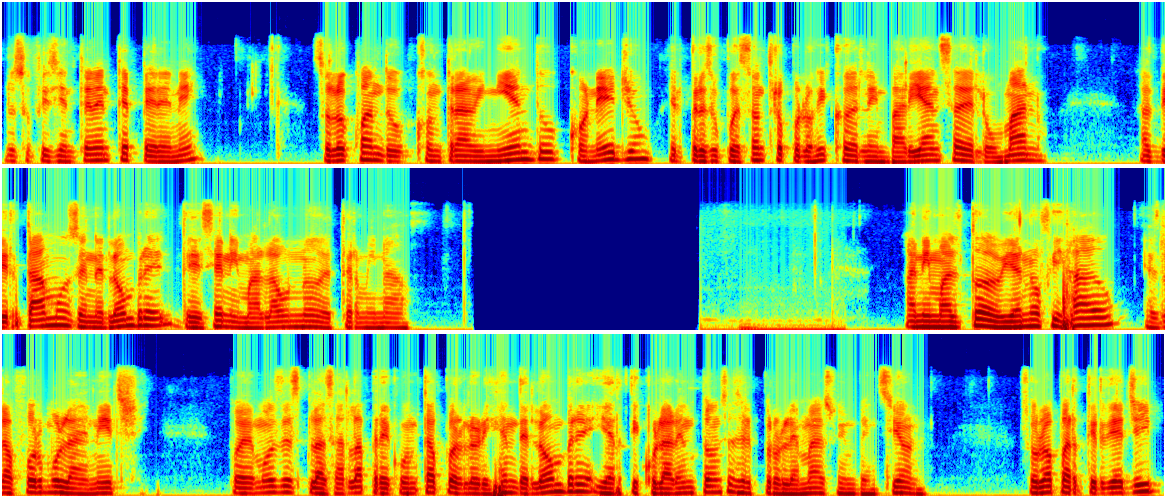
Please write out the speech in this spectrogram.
lo suficientemente perenne, solo cuando contraviniendo con ello el presupuesto antropológico de la invarianza de lo humano, advirtamos en el hombre de ese animal aún no determinado. Animal todavía no fijado es la fórmula de Nietzsche Podemos desplazar la pregunta por el origen del hombre y articular entonces el problema de su invención. Solo a partir de allí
